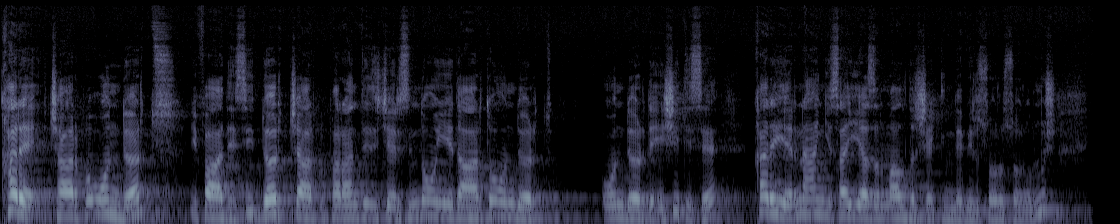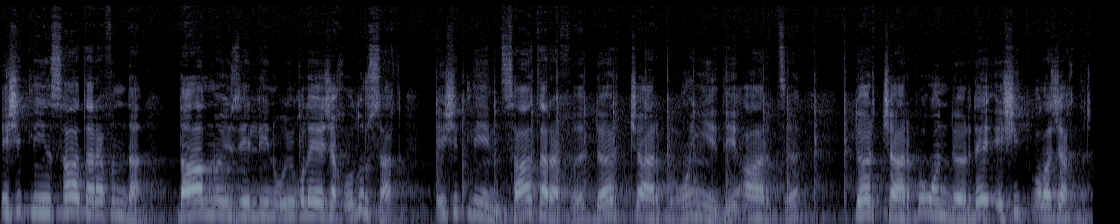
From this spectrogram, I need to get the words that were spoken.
kare çarpı 14 ifadesi 4 çarpı parantez içerisinde 17 artı 14 14'e eşit ise kare yerine hangi sayı yazılmalıdır şeklinde bir soru sorulmuş. Eşitliğin sağ tarafında dağılma özelliğini uygulayacak olursak eşitliğin sağ tarafı 4 çarpı 17 artı 4 çarpı 14'e eşit olacaktır.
